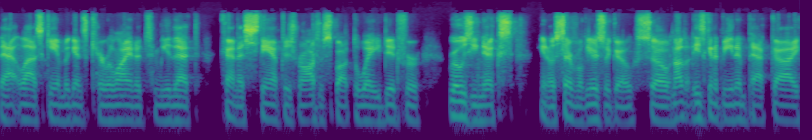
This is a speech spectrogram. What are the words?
That last game against Carolina, to me, that kind of stamped his roster spot the way he did for Rosie Nix, you know, several years ago. So not that he's going to be an impact guy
